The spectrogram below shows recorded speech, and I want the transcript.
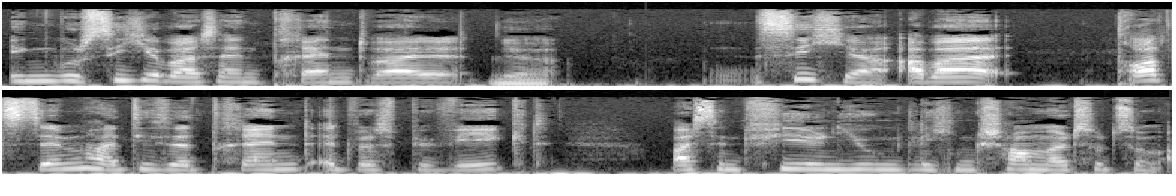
irgendwo sicher war es ein Trend, weil ja. sicher, aber trotzdem hat dieser Trend etwas bewegt, was in vielen Jugendlichen schon mal so zum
